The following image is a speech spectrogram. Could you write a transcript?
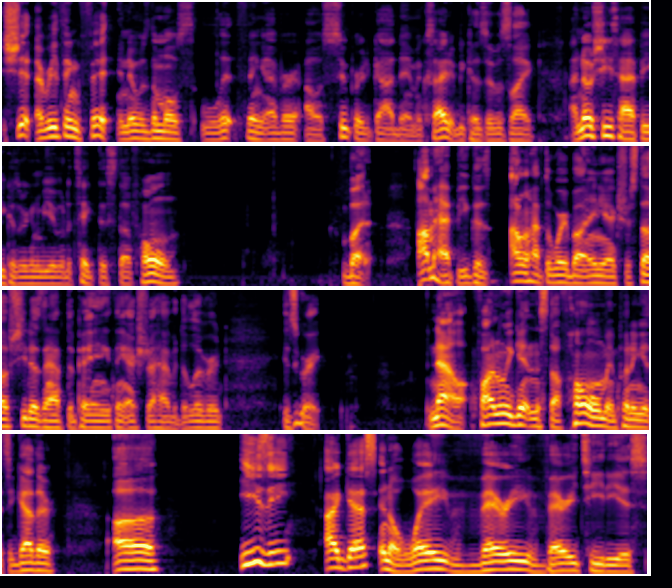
shit, everything fit, and it was the most lit thing ever. I was super goddamn excited because it was like I know she's happy because we're gonna be able to take this stuff home, but I'm happy because I don't have to worry about any extra stuff. She doesn't have to pay anything extra have it delivered. It's great. Now, finally getting the stuff home and putting it together, uh, easy, I guess, in a way, very, very tedious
